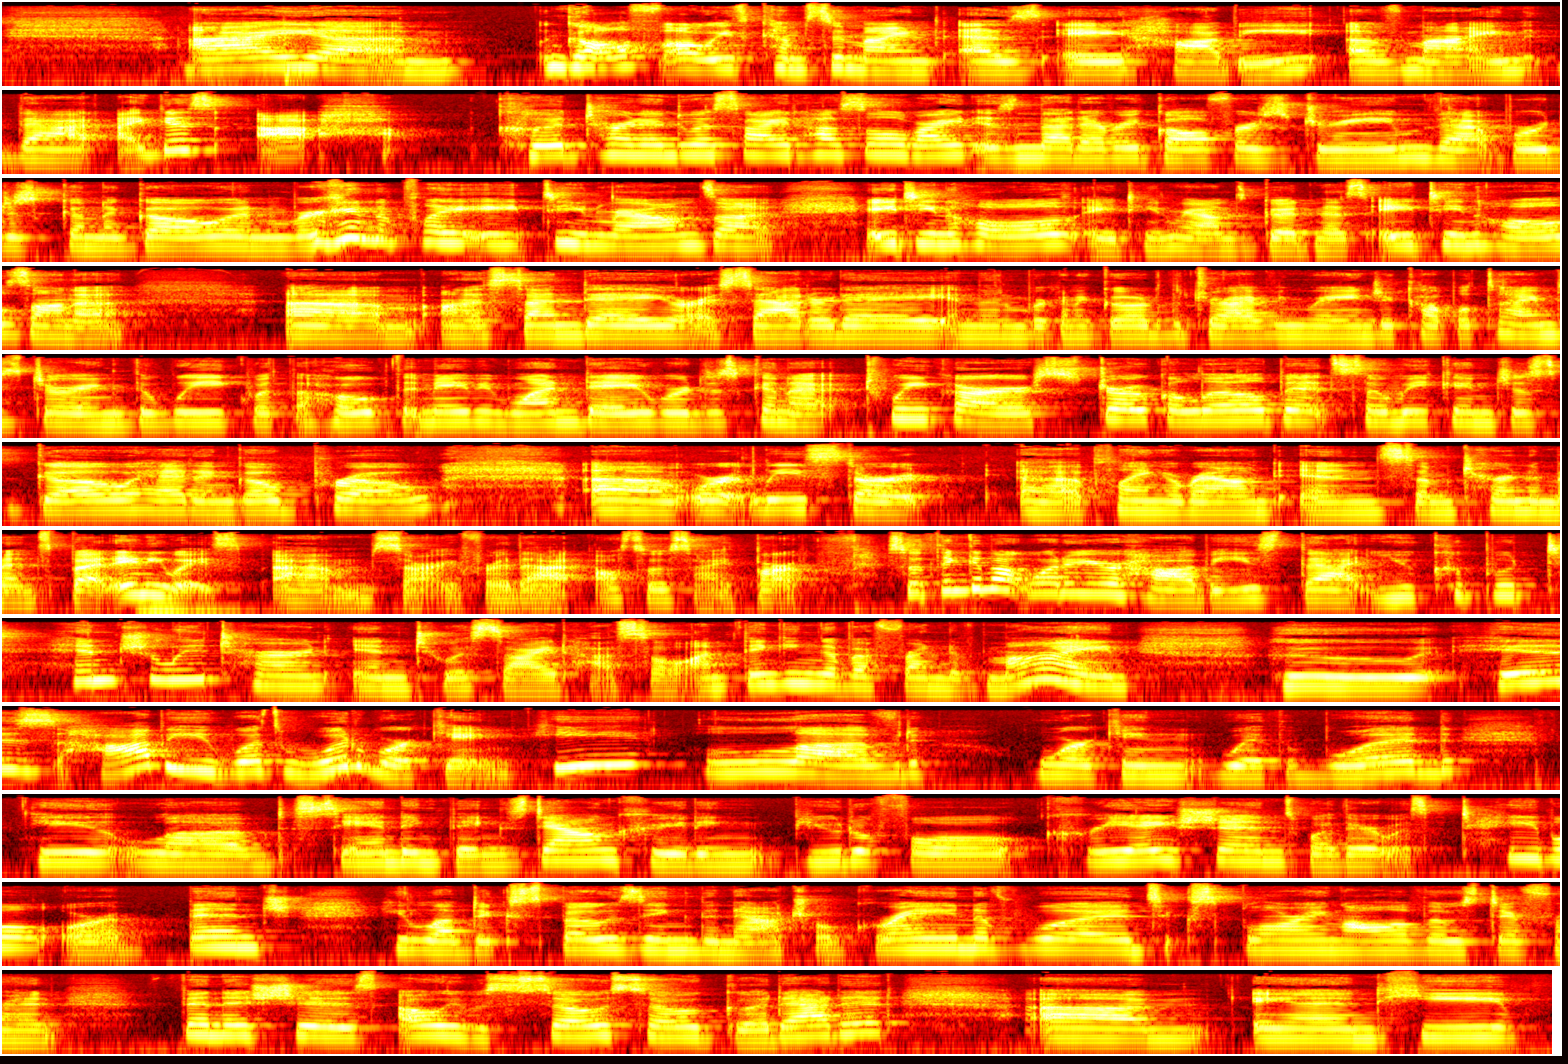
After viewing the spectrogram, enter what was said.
I um, golf always comes to mind as a hobby of mine that I guess. I, could turn into a side hustle, right? Isn't that every golfer's dream that we're just gonna go and we're gonna play 18 rounds on 18 holes, 18 rounds, goodness, 18 holes on a um, on a Sunday or a Saturday, and then we're going to go to the driving range a couple times during the week with the hope that maybe one day we're just going to tweak our stroke a little bit so we can just go ahead and go pro, um, or at least start uh, playing around in some tournaments. But, anyways, um, sorry for that. Also, sidebar. So, think about what are your hobbies that you could potentially turn into a side hustle. I'm thinking of a friend of mine who his hobby was woodworking. He loved working with wood. He loved sanding things down, creating beautiful creations, whether it was a table or a bench. He loved exposing the natural grain of woods, exploring all of those different finishes. Oh, he was so, so good at it. Um, and he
